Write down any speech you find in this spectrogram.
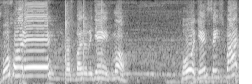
Pool party! First bite of the game. Come on. Pull again, same spot,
